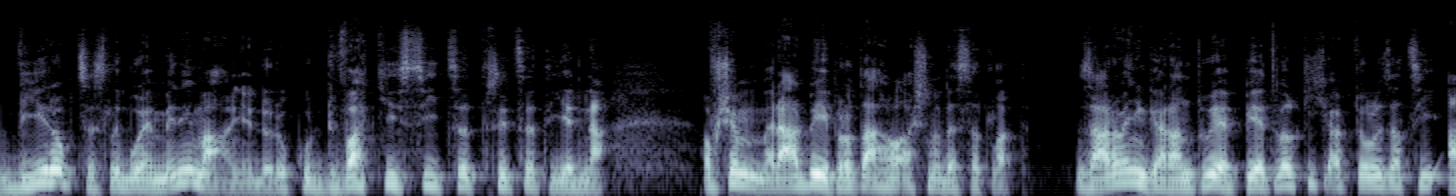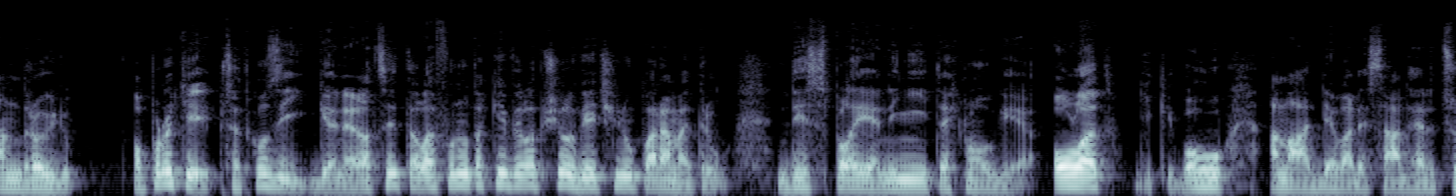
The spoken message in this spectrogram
výrobce slibuje minimálně do roku 2031. Ovšem rád by ji protáhl až na 10 let. Zároveň garantuje pět velkých aktualizací Androidu. Oproti předchozí generaci telefonu taky vylepšil většinu parametrů. Display je nyní technologie OLED, díky bohu, a má 90 Hz.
